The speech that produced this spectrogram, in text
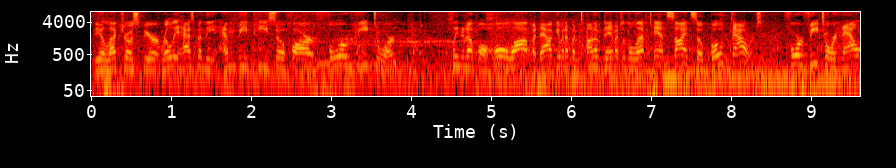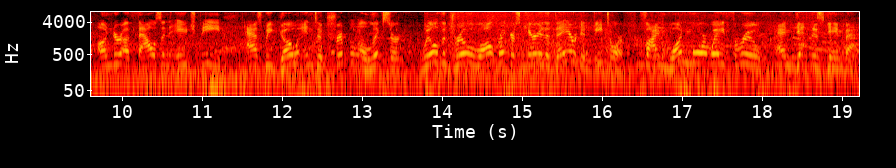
The Electro Spirit really has been the MVP so far for Vitor. Cleaning up a whole lot, but now giving up a ton of damage on the left-hand side. So both towers for Vitor now under a 1,000 HP as we go into triple elixir. Will the drill wall breakers carry the day, or can Vitor find one more way through and get this game back?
